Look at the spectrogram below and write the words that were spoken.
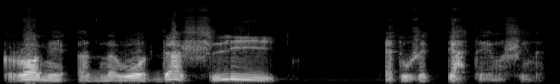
кроме одного. Дошли! Это уже пятая машина.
